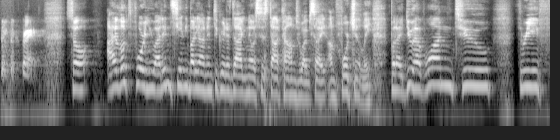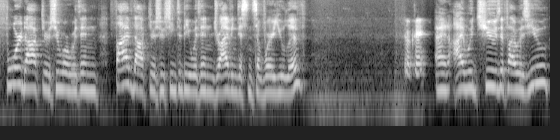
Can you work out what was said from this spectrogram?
Right. So I looked for you. I didn't see anybody on integrativediagnosis.com's website, unfortunately. But I do have one, two, three, four doctors who are within five doctors who seem to be within driving distance of where you live. Okay. And I would choose, if I was you,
